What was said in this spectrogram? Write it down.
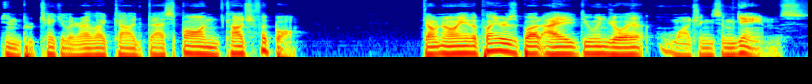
in particular. I like college basketball and college football. Don't know any of the players, but I do enjoy watching some games.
